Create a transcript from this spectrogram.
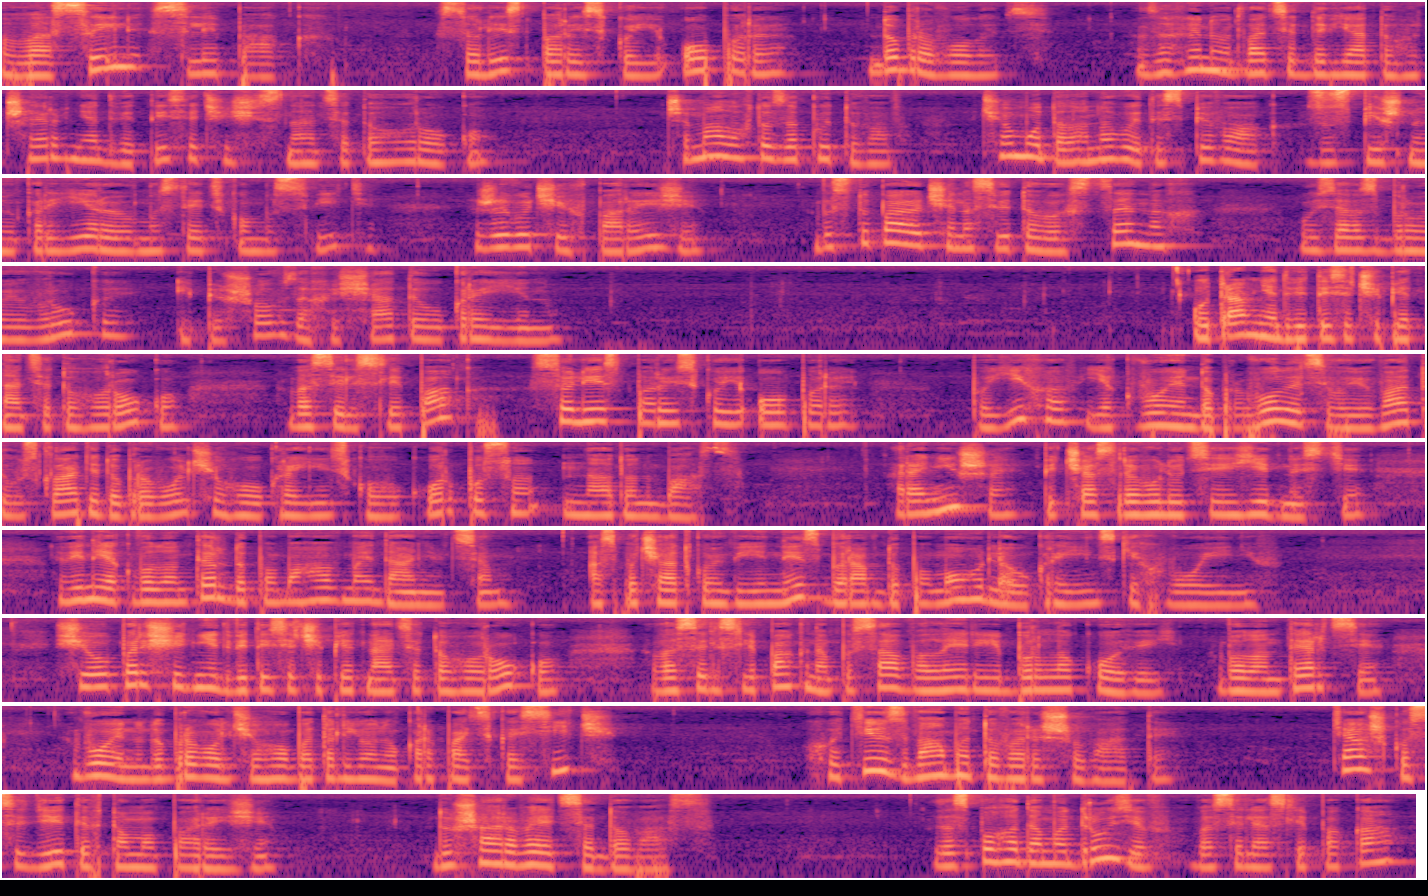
Василь Сліпак, соліст Паризької опери, доброволець, загинув 29 червня 2016 року. Чимало хто запитував, чому талановитий співак з успішною кар'єрою в мистецькому світі, живучи в Парижі, виступаючи на світових сценах, узяв зброю в руки і пішов захищати Україну. У травні 2015 року Василь Сліпак, соліст Паризької опери, поїхав як воїн-доброволець воювати у складі добровольчого українського корпусу на Донбас. Раніше, під час Революції Гідності, він як волонтер допомагав майданівцям, а з початком війни збирав допомогу для українських воїнів. Ще у перші дні 2015 року Василь Сліпак написав Валерії Бурлаковій, волонтерці, воїну добровольчого батальйону Карпатська Січ, хотів з вами товаришувати. Тяжко сидіти в тому Парижі. Душа рветься до вас. За спогадами друзів Василя Сліпака,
